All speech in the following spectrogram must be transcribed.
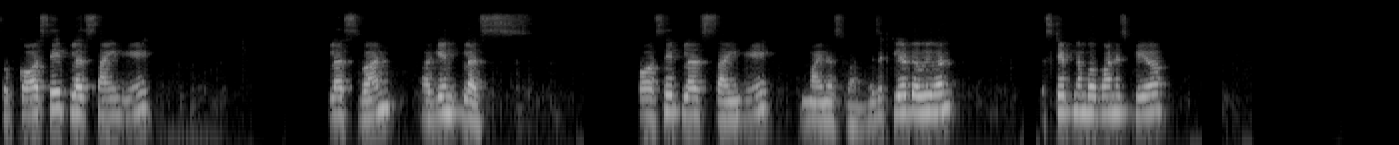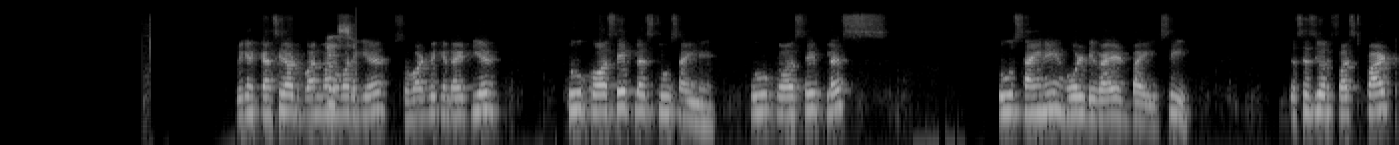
So cos A plus sin A plus 1 again plus cos A plus sin A minus 1. Is it clear to everyone? Step number one is clear. We can cancel out one one Yes, over here. So what we can write here? 2 cos A plus 2 sin A. 2 cos A plus 2 sin A whole divided by, see, this is your first part.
